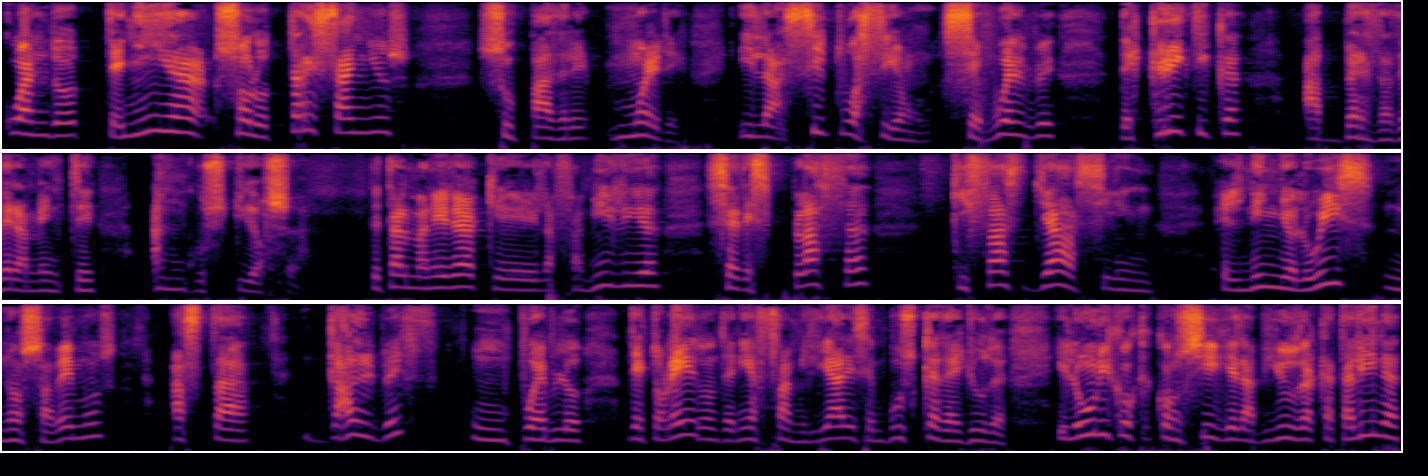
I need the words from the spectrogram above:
Cuando tenía sólo tres años, su padre muere y la situación se vuelve de crítica a verdaderamente angustiosa. De tal manera que la familia se desplaza, quizás ya sin el niño Luis, no sabemos, hasta Galvez, un pueblo de Toledo donde tenía familiares en busca de ayuda y lo único que consigue la viuda Catalina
